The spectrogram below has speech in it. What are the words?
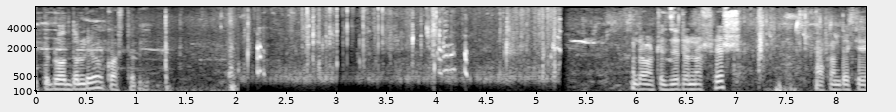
একটু রোদ ধরলেও কষ্ট নেই। মোটামুটি জিরানো শেষ। এখন দেখি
